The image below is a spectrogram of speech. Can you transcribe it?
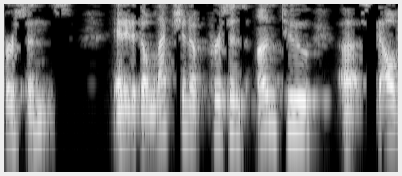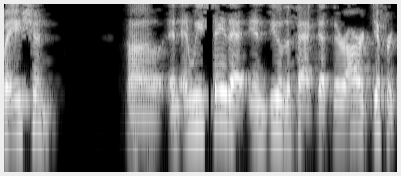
persons. And it is election of persons unto uh, salvation. Uh, and, and we say that in view of the fact that there are different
